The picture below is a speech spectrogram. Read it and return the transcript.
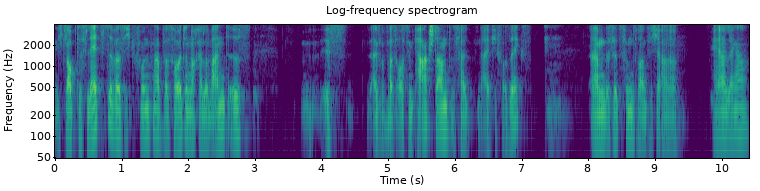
ich glaube, das Letzte, was ich gefunden habe, was heute noch relevant ist, ist, also was aus dem Park stammt, ist halt ein IPv6. Mhm. Ähm, das ist jetzt 25 Jahre her, länger.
